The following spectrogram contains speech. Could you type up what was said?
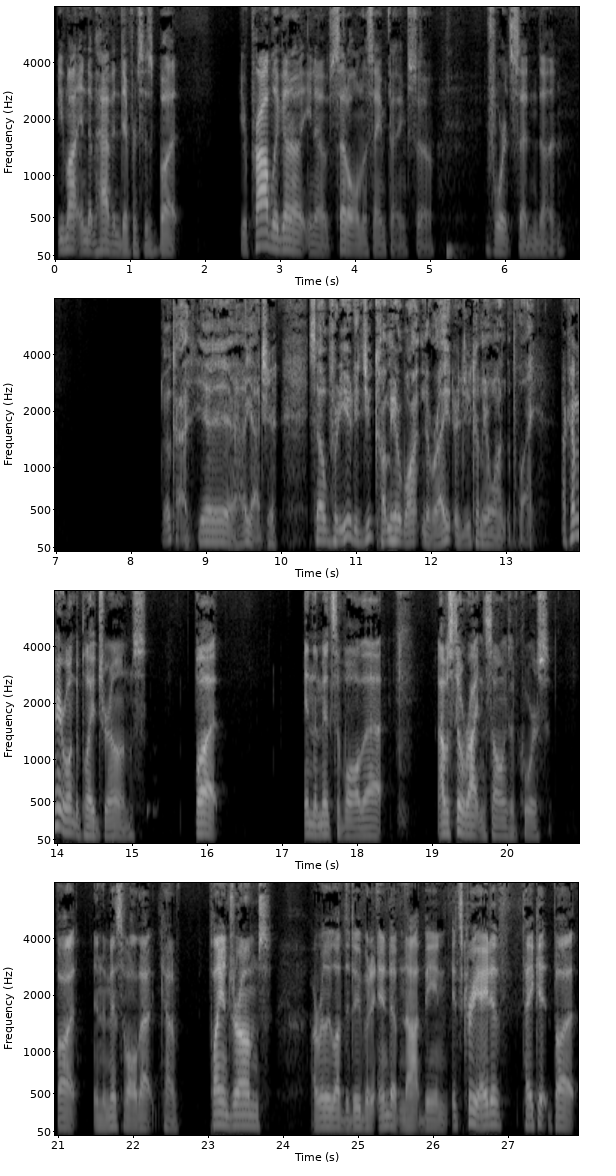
you might end up having differences, but you're probably gonna you know settle on the same thing. So before it's said and done. Okay. Yeah, yeah, yeah. I got you. So for you, did you come here wanting to write or did you come here wanting to play? I come here wanting to play drums, but in the midst of all that, I was still writing songs, of course. But in the midst of all that, kind of playing drums, I really love to do. But it ended up not being. It's creative, take it, but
